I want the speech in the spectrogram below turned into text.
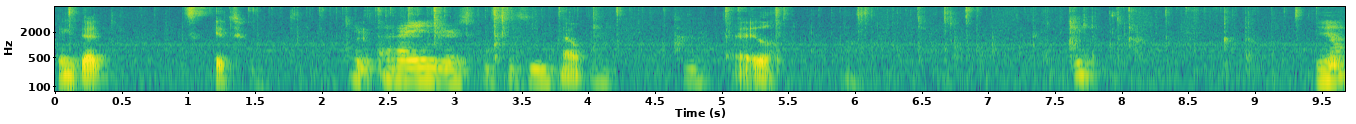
think that's it. Are they injuries? Kostas and- No. Ill. Yeah.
